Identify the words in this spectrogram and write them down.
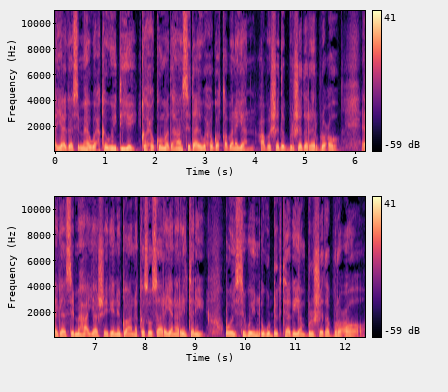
ayaa agaasimaha wax ka weydiiyey ka xukuumad ahaan sida ay wax uga qabanayaan cabashada bulshada reer burco. Agaasimaha ayaa sheegay inay go'aano ka soo saarayaan arrintani oo ay si weyn ugu dhegtaagayaan bulshada burco.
